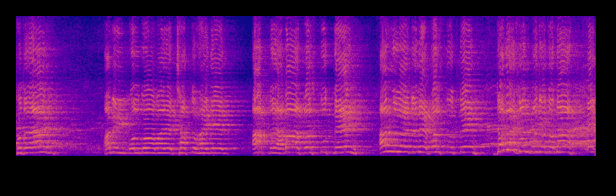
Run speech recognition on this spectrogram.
সুতরাং আমি বলব আমাদের ছাত্র ভাইদের আপনারা আবার প্রস্তুত নেন, আন্দোলনের জন্য প্রস্তুত নেন, যতক্ষণ পর্যন্ত না এই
